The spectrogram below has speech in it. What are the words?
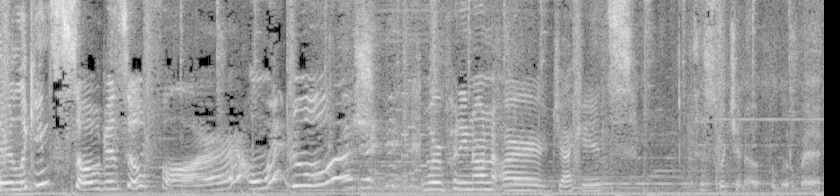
They're looking so good so far. Oh my gosh. We're putting on our jackets to switch it up a little bit.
